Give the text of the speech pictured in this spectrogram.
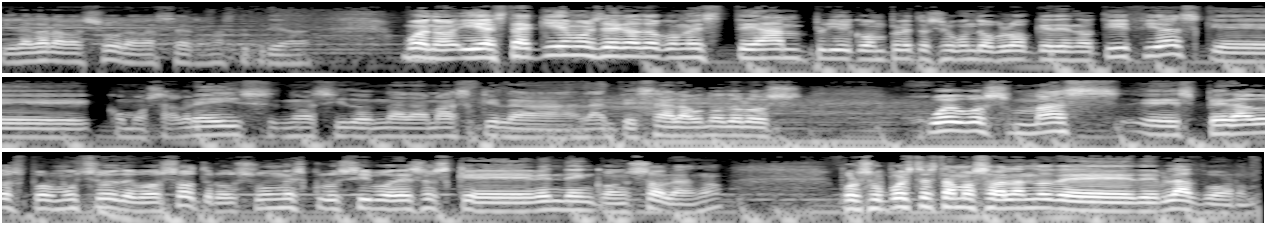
Tirada a la basura va a ser, más que tirada. Bueno, y hasta aquí hemos llegado con este amplio y completo segundo bloque de noticias que, como sabréis, no ha sido nada más que la, la antesala, uno de los juegos más eh, esperados por muchos de vosotros, un exclusivo de esos que venden consolas, ¿no? Por supuesto estamos hablando de, de Bloodborne.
